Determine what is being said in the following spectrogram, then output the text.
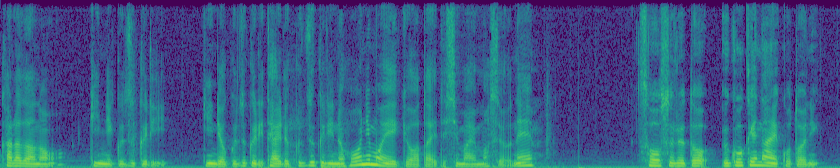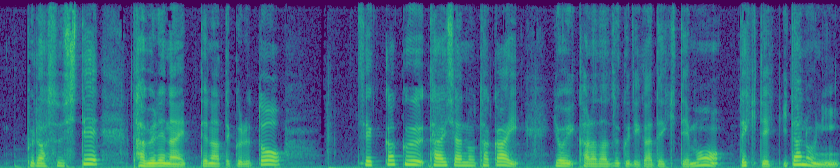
体の筋肉づくり筋力づくり体力づくりの方にも影響を与えてしまいますよね。そうすると動けないことにプラスして食べれないってなってくるとせっかく代謝の高い良い体づくりができてもできていたのに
